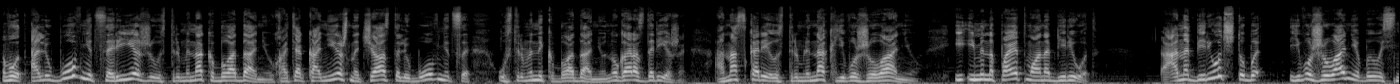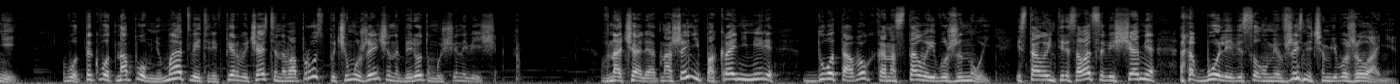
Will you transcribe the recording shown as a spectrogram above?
Вот, а любовница реже устремлена к обладанию. Хотя, конечно, часто любовницы устремлены к обладанию, но гораздо реже. Она скорее устремлена к его желанию. И именно поэтому она берет. Она берет, чтобы его желание было с ней. Вот, так вот, напомню, мы ответили в первой части на вопрос, почему женщина берет у мужчины вещи. В начале отношений, по крайней мере, до того, как она стала его женой и стала интересоваться вещами более весомыми в жизни, чем его желание.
